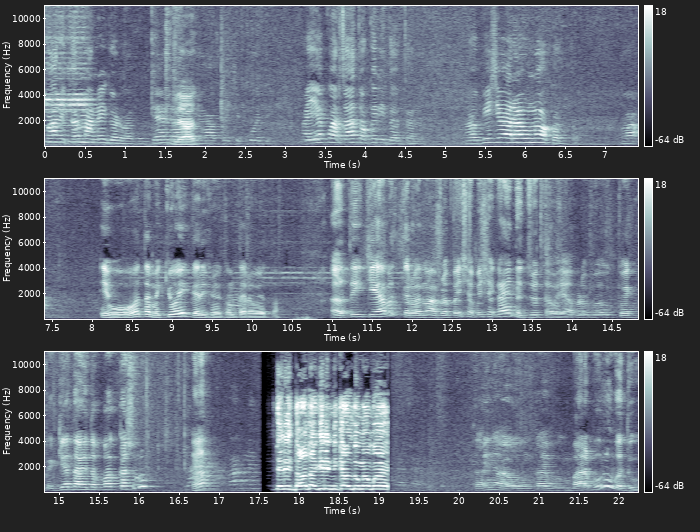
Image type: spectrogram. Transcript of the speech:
આ ઘરમાં નહીં ગળવા આ. આ દી. આ એકવાર જાતો કરી દઉં તને બીજી વાર આવું ન કરતો એ હો તમે કયો એ કરીશું તમ તારે હવે તો? હવે તો એ કે આમ કરવાનું? આપણે પૈસા પૈસા કાંઈ નથી જોતા હોય આપણે કોઈક કહેતા હોય તો પગ કસરું? હે? તેરી દાદાગીરી નિકાલ દઉંગા મેં કાંઈ ના આવું કાંઈ બાર પૂરું બધું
